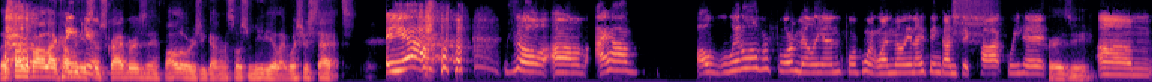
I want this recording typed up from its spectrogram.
Let's talk about like how many you. subscribers and followers you got on social media. Like, what's your stats? Yeah. so, um, I have a little over 4 million 4.1 million i think on tiktok we hit crazy um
